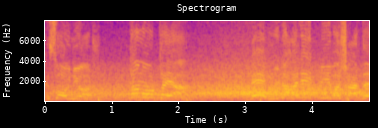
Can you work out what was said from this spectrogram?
kısa oynuyor. Tam ortaya. Ve müdahale etmeyi başardı.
